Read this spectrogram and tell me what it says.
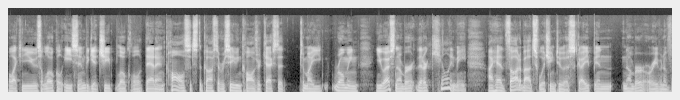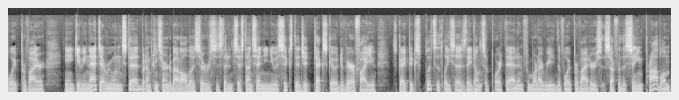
Well, I can use a local eSIM to get cheap local data and calls. It's the cost of receiving calls or texts that to my roaming US number that are killing me. I had thought about switching to a Skype in number or even a VoIP provider and giving that to everyone instead, but I'm concerned about all those services that insist on sending you a six digit text code to verify you. Skype explicitly says they don't support that. And from what I read, the VoIP providers suffer the same problem.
